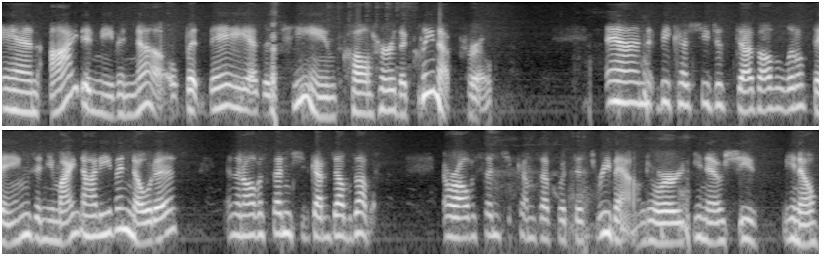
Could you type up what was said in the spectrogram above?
And I didn't even know, but they as a team call her the cleanup crew and because she just does all the little things and you might not even notice and then all of a sudden she's got a double double. Or all of a sudden she comes up with this rebound or you know she's you know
